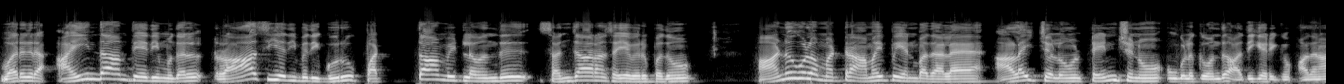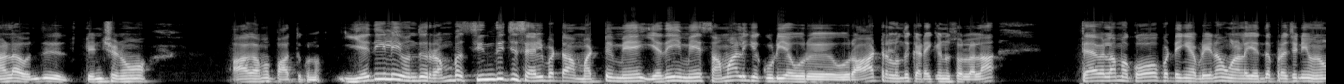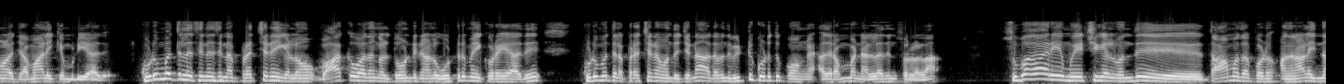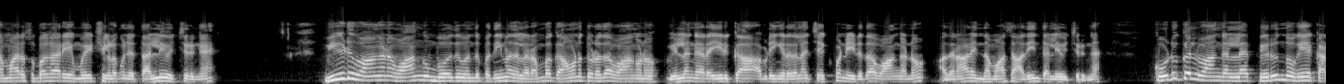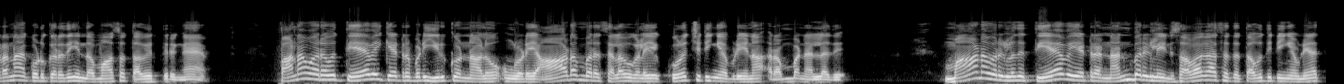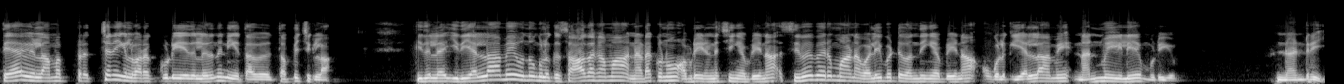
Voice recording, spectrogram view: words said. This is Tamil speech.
வருகிற ஐந்தாம் தேதி முதல் ராசி அதிபதி குரு பத்தாம் வீட்டுல வந்து சஞ்சாரம் செய்யவிருப்பதும் அனுகூலமற்ற அமைப்பு என்பதால அலைச்சலும் டென்ஷனும் உங்களுக்கு வந்து அதிகரிக்கும். அதனால வந்து டென்ஷனும் ஆகாம பாத்துக்கணும் எதிலி வந்து ரொம்ப சிந்திச்சு செயல்பட்டா மட்டுமே எதையுமே சமாளிக்கக்கூடிய ஒரு ஒரு ஆற்றல் வந்து கிடைக்கும்னு சொல்லலாம். தேவையில்லாம கோவப்பட்டீங்க அப்படின்னா உங்களால எந்த பிரச்சனையும் உங்களால ஜமாளிக்க முடியாது. குடும்பத்துல சின்ன சின்ன பிரச்சனைகளும் வாக்குவாதங்கள் தோன்றினாலும் ஒற்றுமை குறையாது. குடும்பத்துல பிரச்சனை வந்துச்சுன்னா அதை வந்து விட்டு கொடுத்து போங்க. அது ரொம்ப நல்லதுன்னு சொல்லலாம். சுபகாரிய முயற்சிகள் வந்து தாமதப்படும். அதனால இந்த மாதிரி சுபகாரிய முயற்சிகளை கொஞ்சம் தள்ளி வச்சிருங்க. வீடு வாங்கின வாங்கும்போது வந்து பார்த்தீங்கன்னா அதில் ரொம்ப கவனத்தோட தான் வாங்கணும். வில்லங்கரை இருக்கா அப்படிங்கிறதெல்லாம் செக் பண்ணிட்டு தான் வாங்கணும். அதனால இந்த மாதம் அதையும் தள்ளி வச்சிருங்க. கொடுக்கல் வாங்கல பெருந்தொகையை கடனாக கொடுக்கறதையும் இந்த மாதம் தவிர்த்துருங்க. பண வரவு தேவைக்கேற்றபடி இருக்குன்னாலும் உங்களுடைய ஆடம்பர செலவுகளை குறைச்சிட்டீங்க அப்படின்னா ரொம்ப நல்லது. மாணவர்கள் வந்து தேவையற்ற நண்பர்களின் சவகாசத்தை தவிர்த்திட்டீங்க அப்படின்னா தேவையில்லாம பிரச்சனைகள் வரக்கூடியதுல இருந்து நீங்க தவி தப்பிச்சுக்கலாம். இதுல இது எல்லாமே வந்து உங்களுக்கு சாதகமா நடக்கணும் அப்படின்னு நினைச்சீங்க அப்படின்னா சிவபெருமான வழிபட்டு வந்தீங்க அப்படின்னா உங்களுக்கு எல்லாமே நன்மையிலேயே முடியும். நன்றி.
